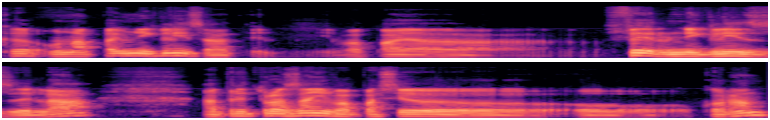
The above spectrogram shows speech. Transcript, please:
qu'on n'a pas une église à Athènes. Il va pas euh, faire une église là. Après trois ans, il va passer au, Coran.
